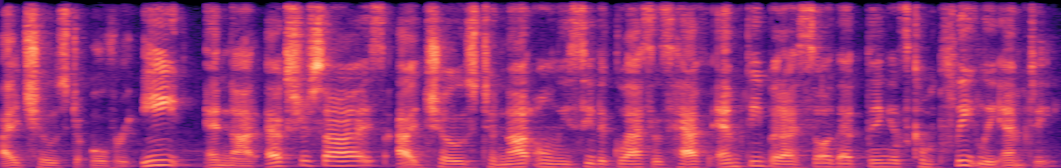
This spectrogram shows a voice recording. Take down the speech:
I chose to overeat and not exercise. I chose to not only see the glasses half empty, but I saw that thing as completely empty.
